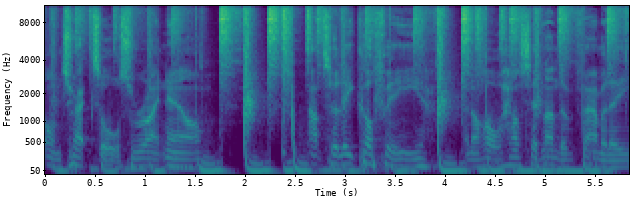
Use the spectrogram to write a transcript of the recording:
On Traxsource right now. Out to Lee Coffee and the whole House Head London family.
